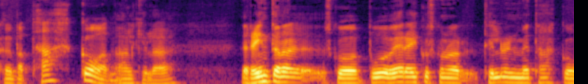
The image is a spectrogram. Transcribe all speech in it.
kaupa þarna. algjörlega. Reyndar að sko búið að vera einhvers konar tilrunni með taco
